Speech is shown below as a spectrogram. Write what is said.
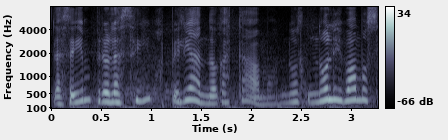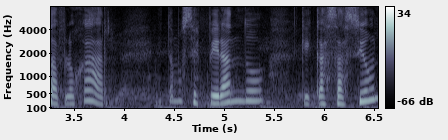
la seguimos, pero la seguimos peleando, acá estamos. No, no les vamos a aflojar. Estamos esperando que casación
